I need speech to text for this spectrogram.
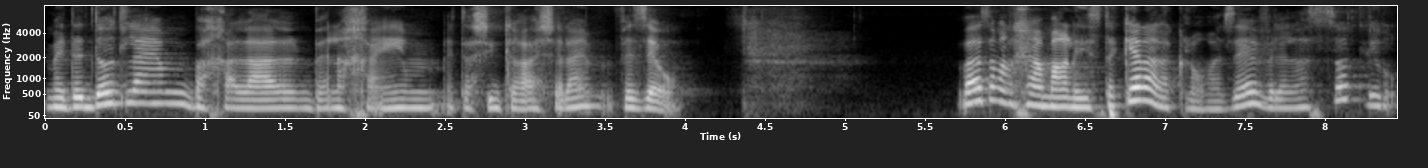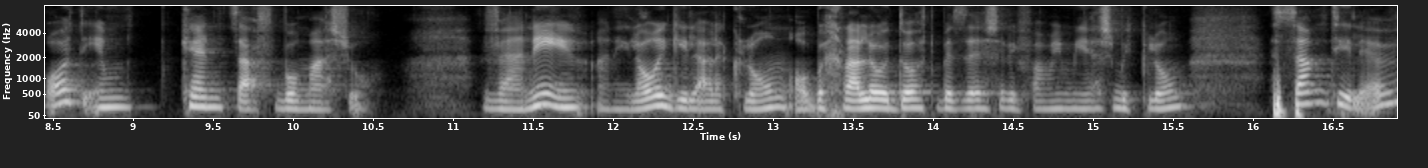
מדדות להם בחלל בין החיים את השגרה שלהם, וזהו. ואז המנחה אמר להסתכל על הכלום הזה ולנסות לראות אם כן צף בו משהו. ואני, אני לא רגילה לכלום, או בכלל להודות בזה שלפעמים יש בי כלום, שמתי לב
